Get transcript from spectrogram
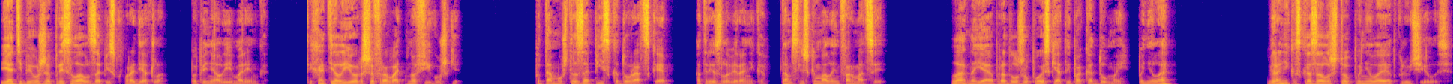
Я тебе уже присылал записку про дятла, попенял ей Маринка. Ты хотел ее расшифровать, но фигушки. Потому что записка дурацкая, отрезала Вероника. Там слишком мало информации. Ладно, я продолжу поиски, а ты пока думай. Поняла? Вероника сказала, что поняла и отключилась.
